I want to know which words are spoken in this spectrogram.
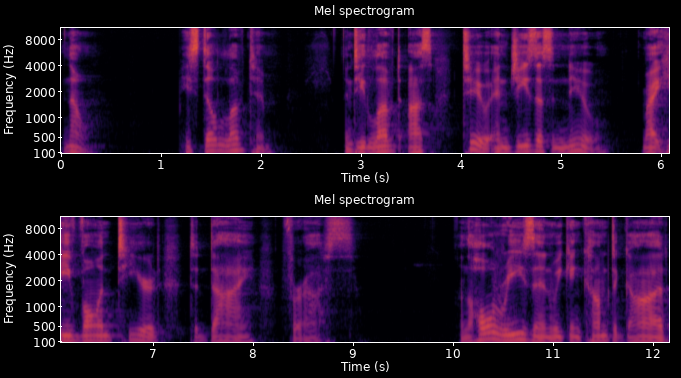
No. He still loved him. And he loved us too. And Jesus knew, right? He volunteered to die for us. And the whole reason we can come to God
